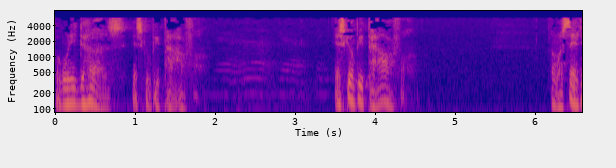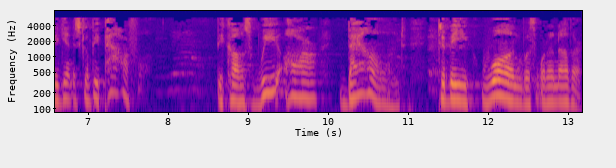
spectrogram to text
But when He does, it's going to be powerful. It's going to be powerful. I'm going to say it again. It's going to be powerful. Because we are bound to be one with one another,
